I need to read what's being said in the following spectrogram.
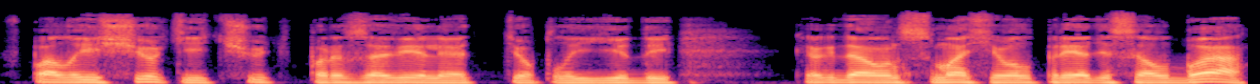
Впалые щеки чуть порозовели от теплой еды. Когда он смахивал пряди со лба,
